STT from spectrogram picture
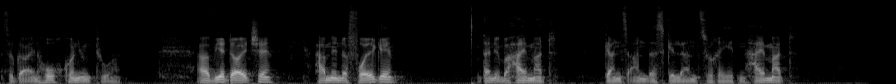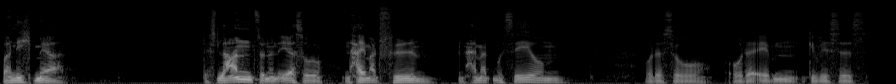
sogar in Hochkonjunktur. Aber wir Deutsche haben in der Folge dann über Heimat ganz anders gelernt zu reden. Heimat war nicht mehr das Land, sondern eher so ein Heimatfilm, ein Heimatmuseum oder so, oder eben gewisses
